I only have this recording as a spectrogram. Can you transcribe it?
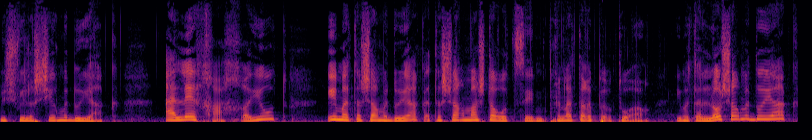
בשביל לשיר מדויק. עליך אחריות, אם אתה שר מדויק, אתה שר מה שאתה רוצה מבחינת הרפרטואר. אם אתה לא שר מדויק,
